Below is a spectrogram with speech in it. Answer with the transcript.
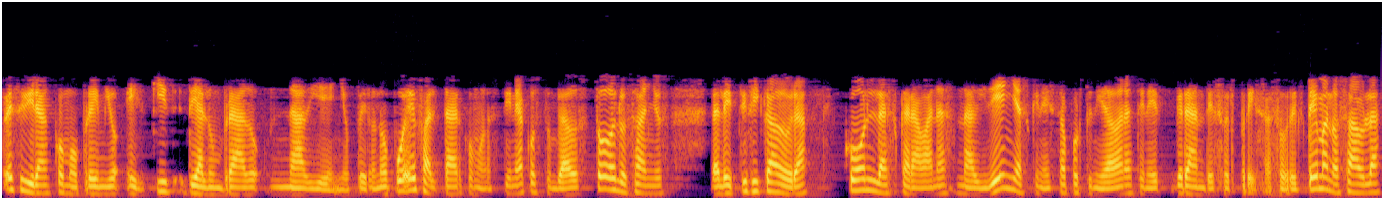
recibirán como premio el kit de alumbrado navideño. Pero no puede faltar, como nos tiene acostumbrados todos los años, la electrificadora con las caravanas navideñas, que en esta oportunidad van a tener grandes sorpresas. Sobre el tema nos habla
